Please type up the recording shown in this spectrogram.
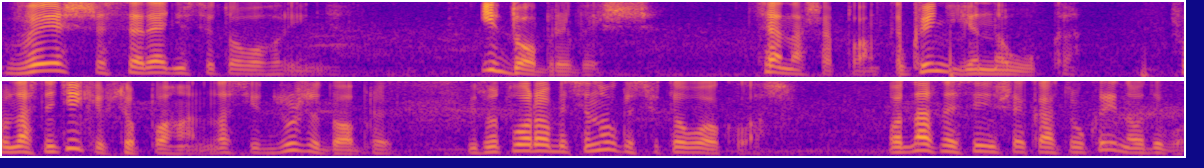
вище середньосвітового рівня. І добре вище. Це наша планка. В Україні є наука. Що у нас не тільки все погано, у нас є дуже добре. І тут робиться наука світового класу. Одна з найсильніших кафедр України одиво.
